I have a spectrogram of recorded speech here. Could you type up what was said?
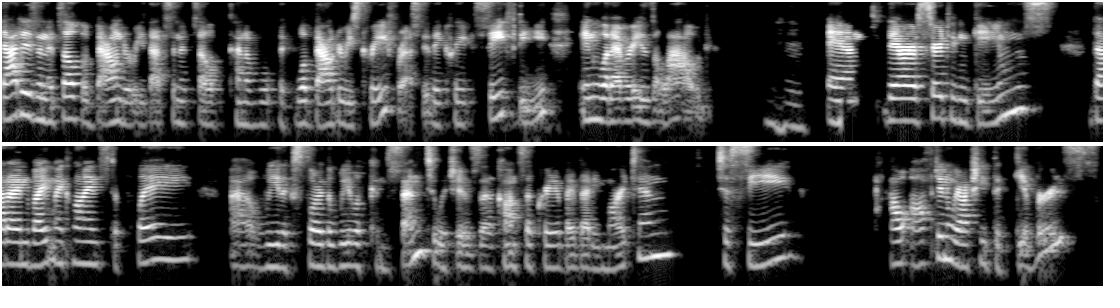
That is in itself a boundary. That's in itself kind of like what boundaries create for us. They create safety in whatever is allowed. Mm-hmm. And there are certain games that I invite my clients to play. Uh, we'd explore the Wheel of Consent, which is a concept created by Betty Martin, to see how often we're actually the givers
